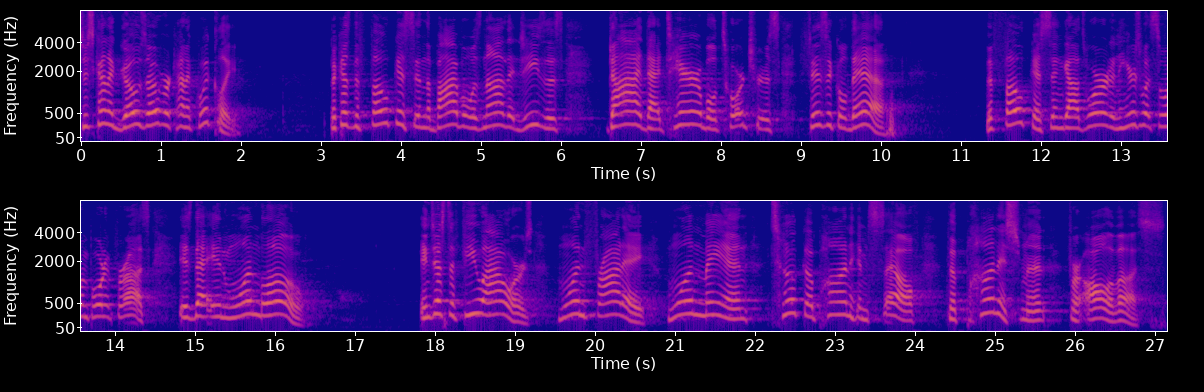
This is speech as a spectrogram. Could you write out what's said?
just kind of goes over kind of quickly. Because the focus in the Bible was not that Jesus died that terrible, torturous, physical death. The focus in God's Word, and here's what's so important for us, is that in one blow, in just a few hours, one Friday, one man took upon himself the punishment for all of us.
